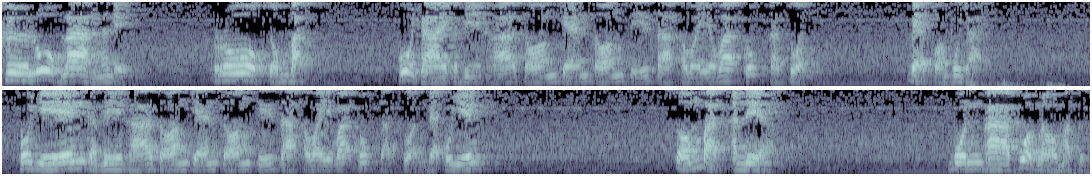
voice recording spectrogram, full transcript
คือรูปร่างนั่นเองรูปสมบัติ ผู้ชายก็มีขาสองแขนสองศีรษะอวัยวะทุกสัดส่วน แบบของผู้ชาย ผู้หญิงก็มีขาสองแขนสองศีรษะอวัยวะทุกสัดส่วนแบบผู้หญิง สมบัติอันเนี้ยบุญพาพวกเรามาเกิด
